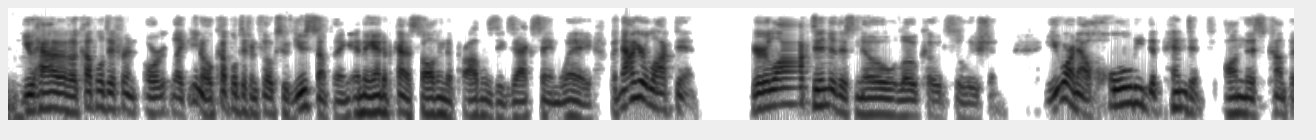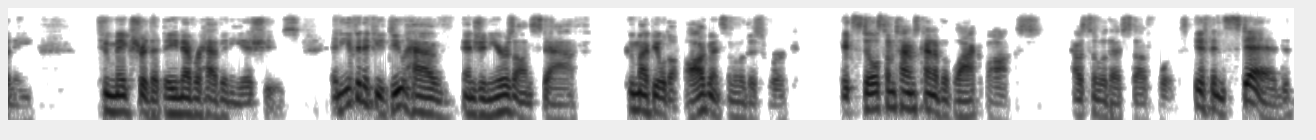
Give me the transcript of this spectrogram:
Mm-hmm. you have a couple different or like you know a couple different folks who use something and they end up kind of solving the problems the exact same way but now you're locked in you're locked into this no low code solution you are now wholly dependent on this company to make sure that they never have any issues and even if you do have engineers on staff who might be able to augment some of this work it's still sometimes kind of a black box how some of that stuff works if instead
